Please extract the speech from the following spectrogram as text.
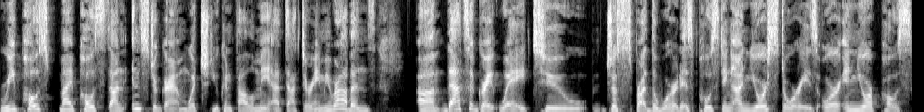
repost my posts on Instagram, which you can follow me at Dr. Amy Robbins. Um, that's a great way to just spread the word is posting on your stories or in your posts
